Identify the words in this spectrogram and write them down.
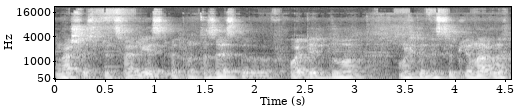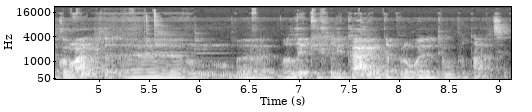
Наші спеціалісти, протезисти, входять до мультидисциплінарних команд е, е, великих лікарень, де проводять ампутації.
